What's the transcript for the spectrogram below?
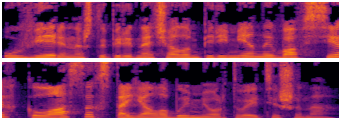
Уверена, что перед началом перемены во всех классах стояла бы мертвая тишина.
